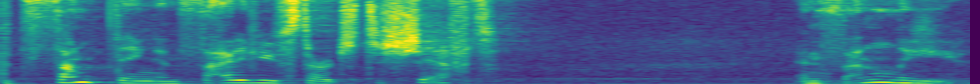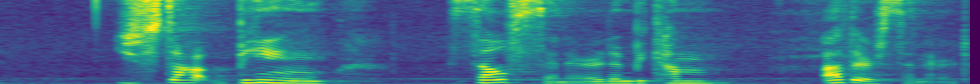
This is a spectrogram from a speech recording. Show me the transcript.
That something inside of you starts to shift. And suddenly, you stop being self centered and become other centered.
